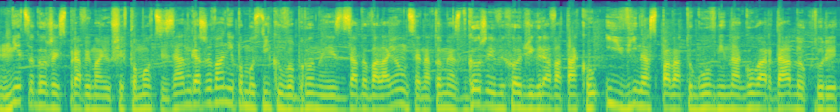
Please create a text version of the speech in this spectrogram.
Nieco gorzej sprawy mają się w pomocy. Zaangażowanie pomocników obrony jest zadowalające, natomiast gorzej wychodzi gra w ataku i wina spada tu głównie na Guardado, który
